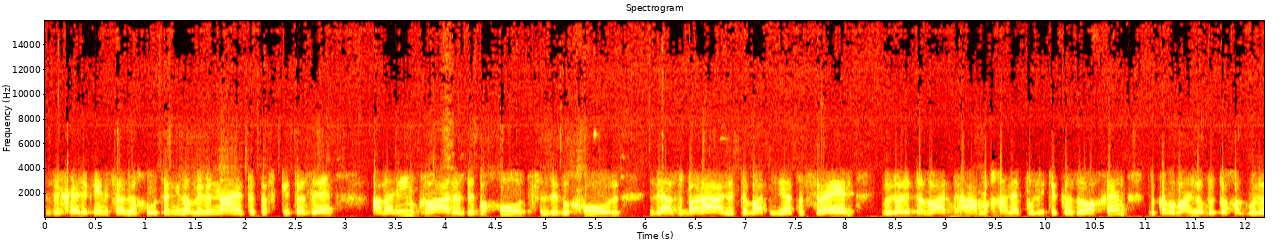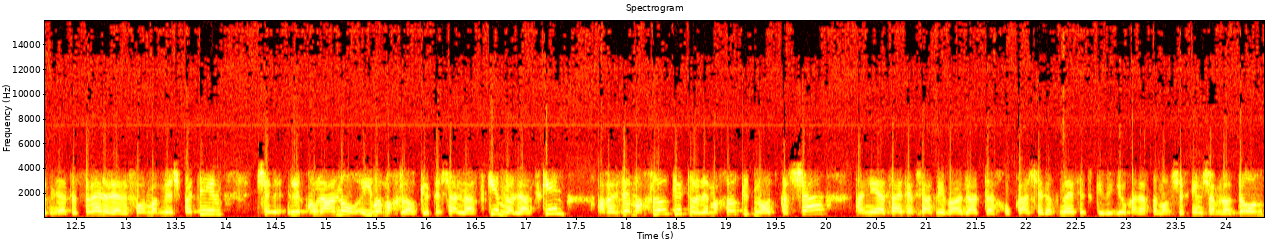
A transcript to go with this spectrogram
זה חלק ממשרד החוץ, אני לא מבינה את התפקיד הזה, אבל אם כבר זה בחוץ, זה בחו"ל, זה הסברה לטובת מדינת ישראל ולא לטובת המחנה פוליטי כזה או אחר, וכמובן לא בתוך הגבולות מדינת ישראל, אלא רפורמה במשפטים שלכולנו היא במחלוקת. אפשר להסכים, לא להסכים, אבל זה מחלוקת, וזו מחלוקת מאוד קשה. אני יצאתי עכשיו מוועדת החוקה של הכנסת, כי בדיוק אנחנו ממשיכים שם לדון.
